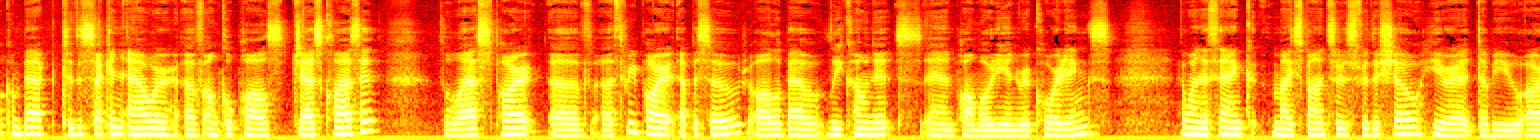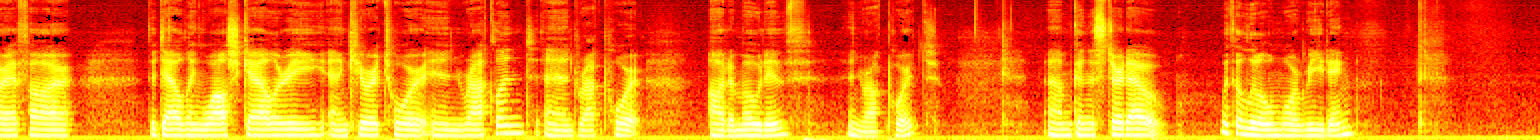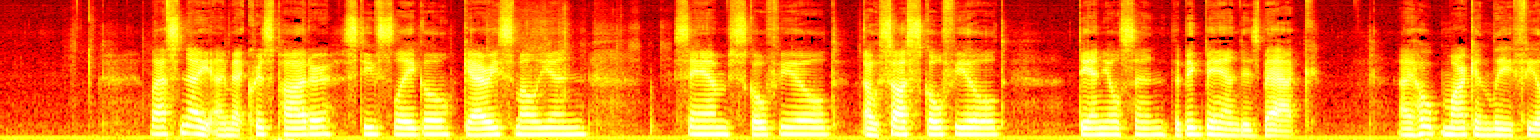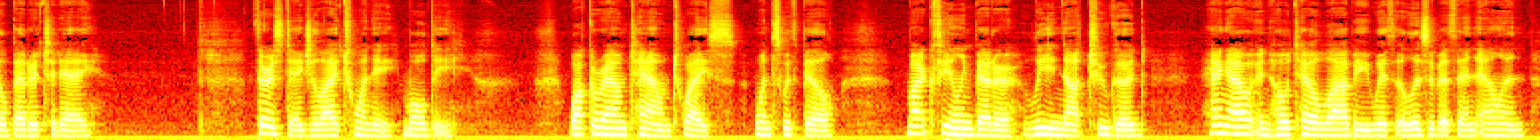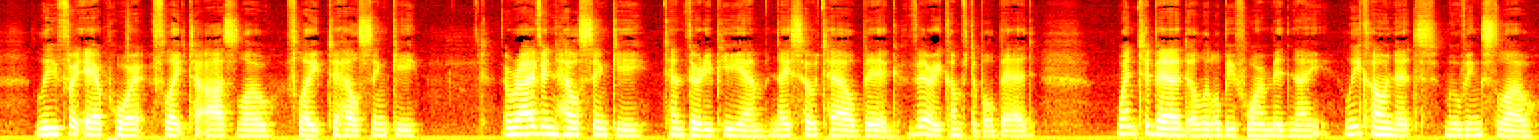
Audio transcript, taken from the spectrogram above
Welcome back to the second hour of Uncle Paul's Jazz Closet, the last part of a three part episode all about Lee Konitz and Paul Motian recordings. I want to thank my sponsors for the show here at WRFR, the Dowling Walsh Gallery and Curator in Rockland, and Rockport Automotive in Rockport. I'm going to start out with a little more reading. Last night I met Chris Potter, Steve Slagle, Gary Smulyan, Sam Scofield, oh, Sauce Scofield, Danielson. The big band is back. I hope Marc and Lee feel better today. Thursday, July 20, Moldy. Walk around town twice, once with Bill. Marc feeling better, Lee not too good. Hang out in hotel lobby with Elizabeth and Ellen. Leave for airport, flight to Oslo, flight to Helsinki. Arrive in Helsinki, 10:30 p.m. Nice hotel, big, very comfortable bed. Went to bed a little before midnight. Lee Konitz, moving slow.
